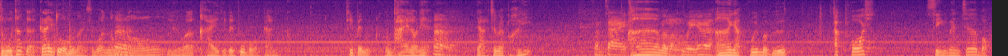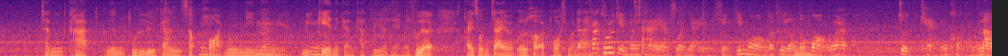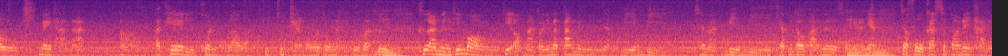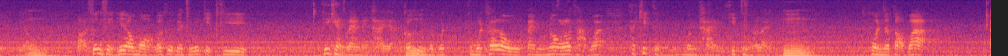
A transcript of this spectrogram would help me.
สมมุติถ้าเกิดใกล้ตัวมาหน่อย สมมติว่าน้องๆ หรือว่าใครที่เป็นผู้ประกอบการที่เป็นคนไทยเราเนี่ยอ่าอยากจะแบบเฮ้ยสนใจอ่าแบบมาคุยใช่ไหมเอออยากคุยแบบหรือ approach สิงเวนเจอร์บอกฉันขาดเงินทุนหรือการซัพพอร์ตนู่นนี่นั่นเนี่ยมีเกณฑ์ในการคัดเลือกไงไหมเพื่อใครสนใจแบบเออเขา approach มาได้ ถ้าธุรกิจเมืองไทยอะส่วนใหญ่สิ่งที่มองก็คือเราต้องมองว่าจุดแข็งของเราในฐานะเอ่อ ประเทศหรือคนของเราอะจุดจุดแข็งของเราตรงไหนรู้ป่ะคืออมคืออันหนึ่งที่มองที่ออกมาตอนนี้มาตั้งเป็นอย่าง BNB ใช่ไหม BNB Capital Partners อะไรเงี้ยอืมจะโฟกัสเฉพาะในไทยอย่างเดียวอืมอ่าซึ่งสิ่งที่เรามองก็คือเป็นธุรกิจที่ที่แข็งแรงในไทยอะก็คือมสมมติสมมติถ้าเราไปเมืองนอกแล้วเราถามว่า ถ้าคิดถึงเมืองไทยคิดถึงอะไรอืมควรจะตอบว่า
